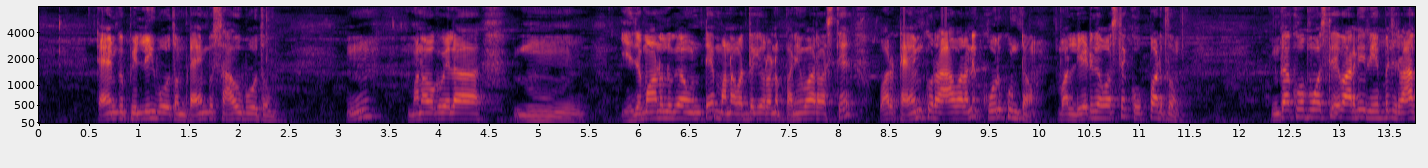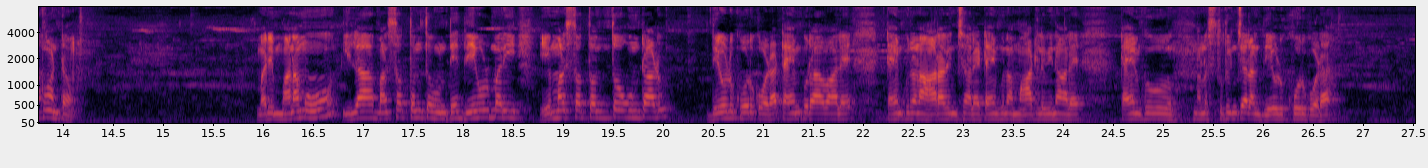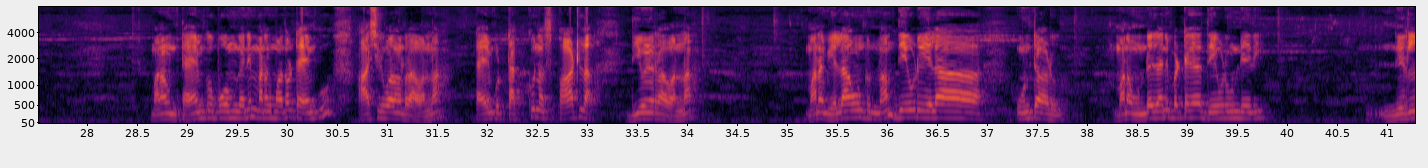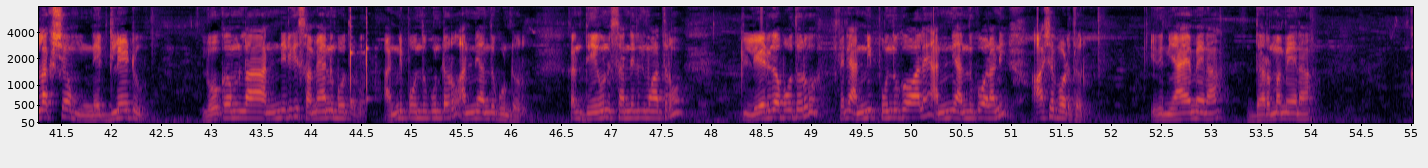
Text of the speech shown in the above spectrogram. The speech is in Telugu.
టైంకు పెళ్ళికి పోతాం టైంకు సాగు పోతాం. మనం ఒకవేళ యజమానులుగా ఉంటే మన వద్దకు ఎవరైనా పనివారు వస్తే వారు టైంకు రావాలని కోరుకుంటాం. వాళ్ళు లేటుగా వస్తే కోప్పడతాం. ఇంకా కోపం వస్తే వారిని రేపటి రాకు అంటాం. మరి మనము ఇలా మనస్తత్వంతో ఉంటే దేవుడు మరి ఏ మనస్తత్వంతో ఉంటాడు? దేవుడు కోరుకోడా? టైంకు రావాలి టైంకు నన్ను ఆరాధించాలి టైంకు నా మాటలు వినాలి టైంకు నన్ను స్తుతించాలని దేవుడు కోరుకోడా? మనం టైంకు పోము కానీ మనకు మాత్రం టైంకు ఆశీర్వాదం రావాలన్నా టైంకు టక్కున స్పాట్ల దేవుని రావాలన్నా మనం ఎలా ఉంటున్నాం? దేవుడు ఎలా ఉంటాడు? మనం ఉండేదాన్ని బట్టే కదా దేవుడు ఉండేది. నిర్లక్ష్యం నెగ్లెటు లోకంలో అన్నిటికీ సమయాన్ని పోతారు. అన్ని పొందుకుంటారు అన్ని అందుకుంటారు. కానీ దేవుని సన్నిధికి మాత్రం లేటుగా పోతారు కానీ అన్ని పొందుకోవాలి అన్ని అందుకోవాలని ఆశపడతారు. ఇది న్యాయమేనా? ధర్మమేనా?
